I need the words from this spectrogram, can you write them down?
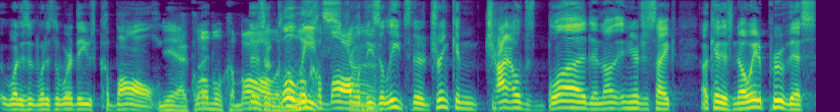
what is it what is the word they use? Cabal. Yeah, global cabal. there's a global cabal of uh, these elites They're drinking child's blood and, all, and you're just like okay there's no way to prove this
